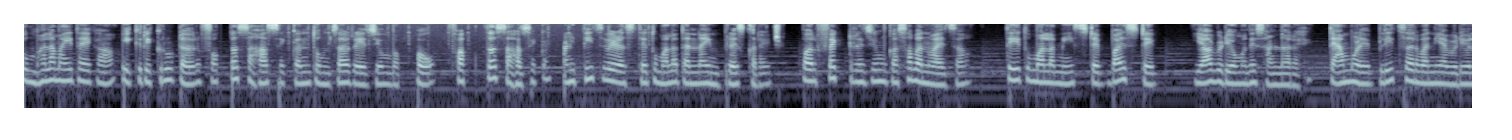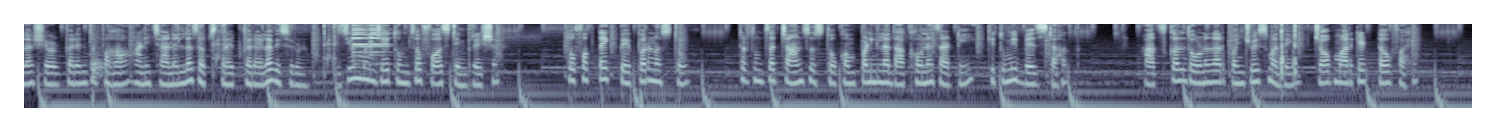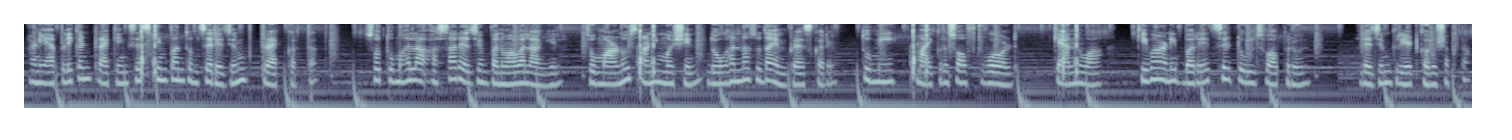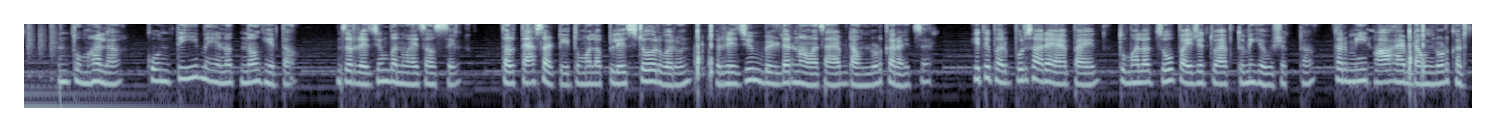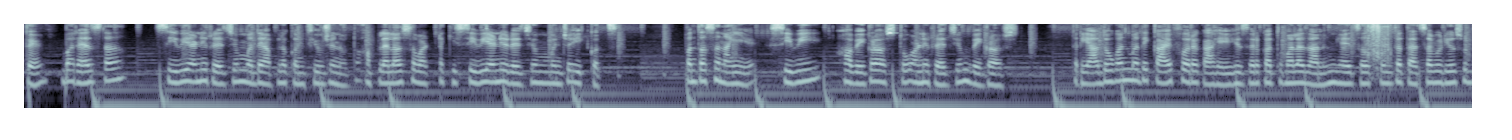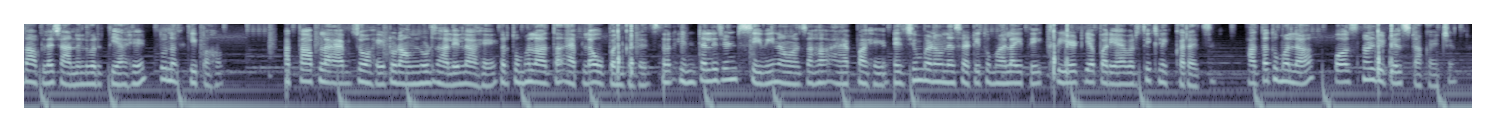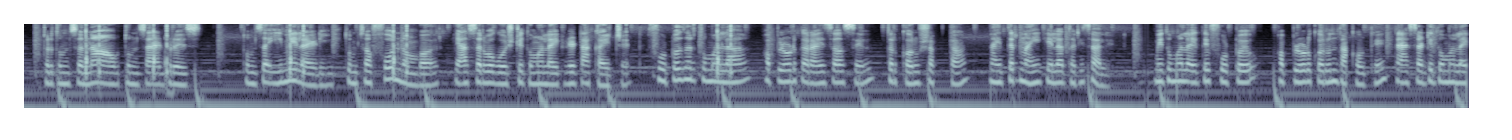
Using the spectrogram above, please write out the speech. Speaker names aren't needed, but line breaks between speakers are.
तुम्हाला माहीत आहे का? एक रिक्रुटर फक्त सहा सेकंद तुमचा रेझ्युम बघतो. फक्त सहा सेकंद आणि तीच वेळ असते तुम्हाला त्यांना इम्प्रेस करायची. परफेक्ट रेझ्युम कसा बनवायचा? ते तुम्हाला मी स्टेप बाय स्टेप या व्हिडिओमध्ये सांगणार आहे. त्यामुळे प्लीज सर्वांनी या व्हिडिओला शेवटपर्यंत पहा आणि चॅनलला सबस्क्राईब करायला विसरू नका. रेझ्युम म्हणजे तुमचं फर्स्ट इम्प्रेशन तो फक्त एक पेपर नसतो तर तुमचा चान्स असतो कंपनीला दाखवण्यासाठी की तुम्ही बेस्ट आहात. आजकाल दोन हजार पंचवीसमध्ये जॉब मार्केट टफ आहे. आणि ॲप्लिकंट ट्रॅकिंग सिस्टीम पण तुमचे रेझ्युम ट्रॅक करतात. सो तुम्हाला असा रेझ्युम बनवावा लागेल जो माणूस आणि मशीन दोघांना सुद्धा इम्प्रेस करेल. तुम्ही मायक्रोसॉफ्ट वर्ड कॅनवा किंवा आणि बरेचसे टूल्स वापरून रेझ्युम क्रिएट करू शकता. पण तुम्हाला कोणतीही मेहनत न घेता जर रेझ्युम बनवायचा असेल तर त्यासाठी तुम्हाला प्ले स्टोअरवरून रेझ्युम बिल्डर नावाचा ॲप डाउनलोड करायचा आहे. इथे भरपूर सारे ॲप आहेत. तुम्हाला जो पाहिजे तो ॲप तुम्ही घेऊ शकता. तर मी हा ॲप डाउनलोड करते. बऱ्याचदा सी व्ही आणि रेझ्युममध्ये आपलं कन्फ्युजन होतं. आपल्याला असं वाटतं की सी व्ही आणि रेझ्युम म्हणजे एकच. पण तसं नाही आहे सी व्ही हा वेगळा असतो आणि रेझ्युम वेगळा असतो. तर या दोघांमध्ये काय फरक आहे हे जर का तुम्हाला जाणून घ्यायचं असेल तर त्याचा व्हिडिओसुद्धा आपल्या चॅनलवरती आहे. तो नक्की पहा. आता आपला ॲप जो आहे तो डाउनलोड झालेला आहे. तर तुम्हाला आता ॲपला ओपन करायचं. तर इंटेलिजंट सीव्ही नावाचा हा ॲप आहे. रेझ्युम बनवण्यासाठी तुम्हाला इथे क्रिएट या पर्यायावरती क्लिक करायचं आता तुम्हाला पर्सनल डिटेल्स टाकायचे. तर तुमचं नाव तुमचा ॲड्रेस तुमचा ईमेल आय डी तुमचा फोन नंबर या सर्व गोष्टी तुम्हाला इकडे टाकायच्या आहेत फोटो जर तुम्हाला अपलोड करायचा असेल तर करू शकता. नाहीतर नाही केला तरी चालेल. मी तुम्हाला इथे फोटो अपलोड करून दाखवते. त्यासाठी तुम्हाला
